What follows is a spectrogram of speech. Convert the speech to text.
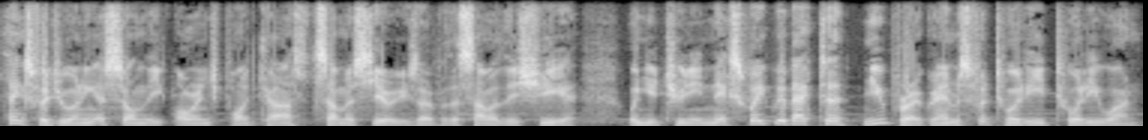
Thanks for joining us on the Orange Podcast Summer Series over the summer this year. When you tune in next week, we're back to new programs for 2021.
